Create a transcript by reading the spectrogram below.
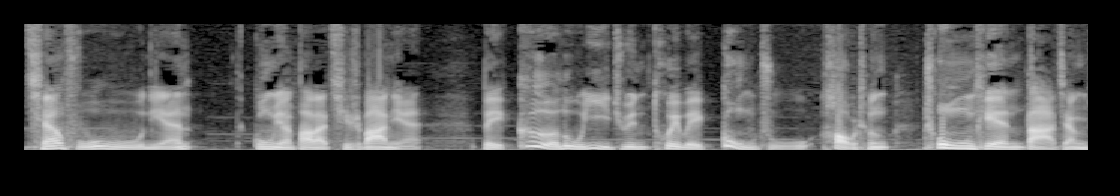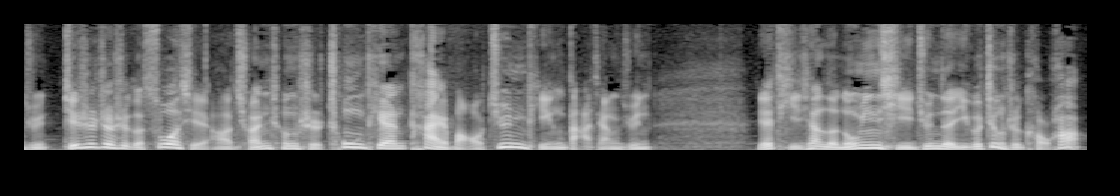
乾伏五年，公元八百七十八年。被各路义军推为共主，号称冲天大将军。其实这是个缩写啊，全称是冲天太保军平大将军。也体现了农民起义军的一个正式口号，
